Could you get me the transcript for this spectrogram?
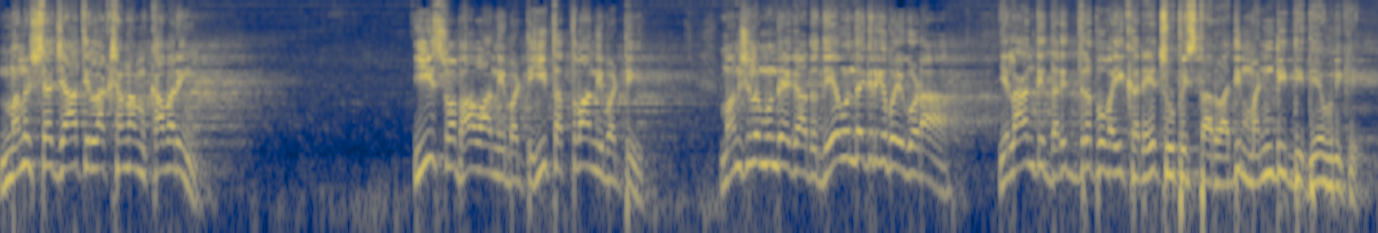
మనుష్య జాతి లక్షణం కవరింగ్. ఈ స్వభావాన్ని బట్టి ఈ తత్వాన్ని బట్టి మనుషుల ముందే కాదు దేవుని దగ్గరికి పోయి కూడా ఇలాంటి దరిద్రపు వైఖరే చూపిస్తారు. అది మండిద్ది దేవునికి.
